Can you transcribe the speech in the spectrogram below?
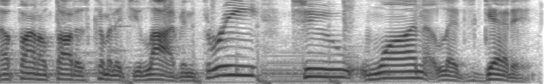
That final thought is coming at you live in three, two, one. Let's get it.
